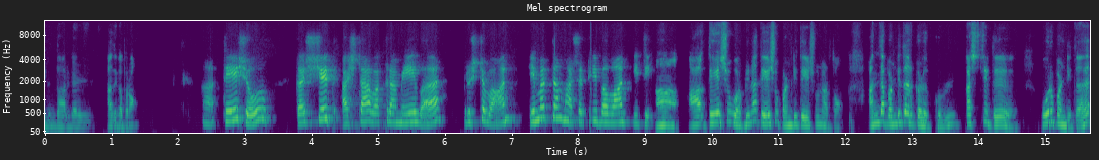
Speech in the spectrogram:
இருந்தார்கள். அதுக்கப்புறம். தேஷோ கஷ்யத் அஷ்டாவக்ரமேவ பிருஷ்டவான் கிமர்த்தம் அசதி பவான் இதி. தேஷு அப்படின்னா தேஷு பண்டிதேஷுன்னு அர்த்தம். அந்த பண்டிதர்களுக்குள் கஷ்டித்து ஒரு பண்டிதர்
